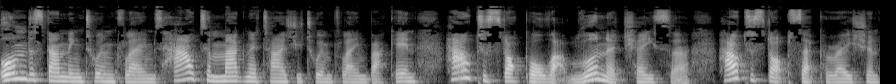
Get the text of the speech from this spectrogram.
understanding twin flames, how to magnetize your twin flame back in, how to stop all that runner chaser, how to stop separation,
